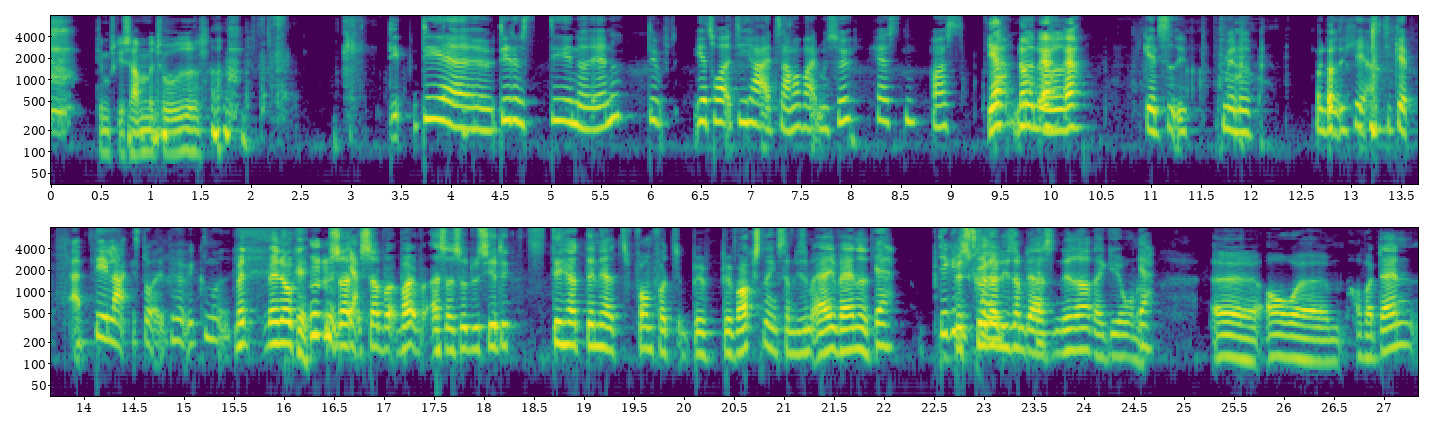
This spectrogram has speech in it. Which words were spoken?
Det er måske samme metode. eller? Det, det, er, det, er, det er noget andet. Det, jeg tror, at de har et samarbejde med søhesten også. Ja, og med ja, noget ja. gensidigt med noget, med noget her. De kan, ja, det er en lang historie, det behøver vi ikke komme ud. Men, men okay, så, ja. ja. så, hvor- altså, så du siger, det, det her, den her form for be, bevoksning, som ligesom er i vandet, Ja, det kan beskytter de ligesom deres ja. nedre regioner. Ja. Øh, og, øh, og hvordan,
